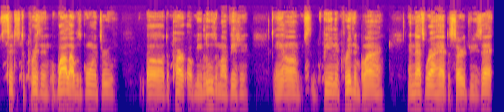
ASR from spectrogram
sentenced to prison while I was going through uh, the part of me losing my vision and um, being in prison blind, and that's where I had the surgeries at.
